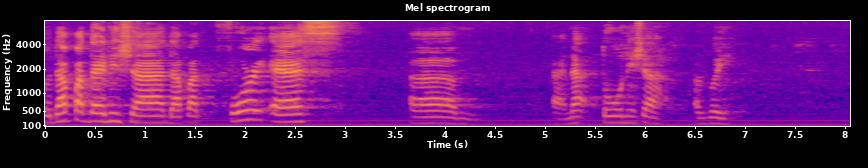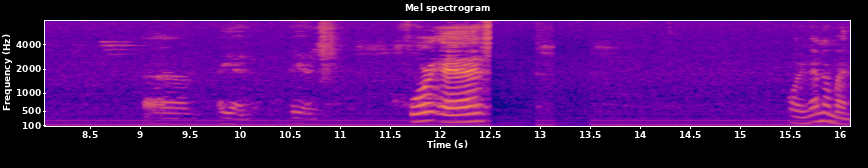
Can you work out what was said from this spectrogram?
So dapat dahil ni siya, dapat 4S um ana 2 ni siya. Agoy. Um, ayan. Ayan. 4S O, nga naman.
